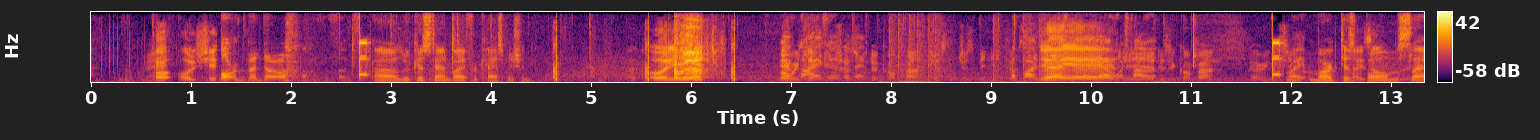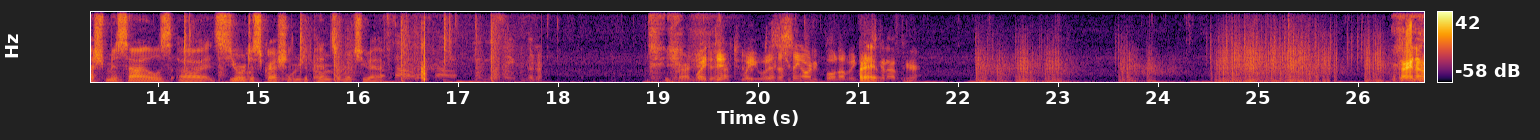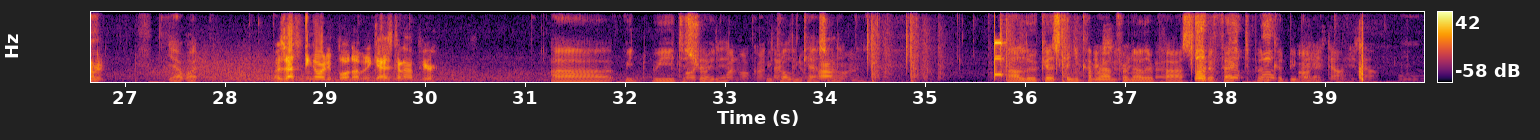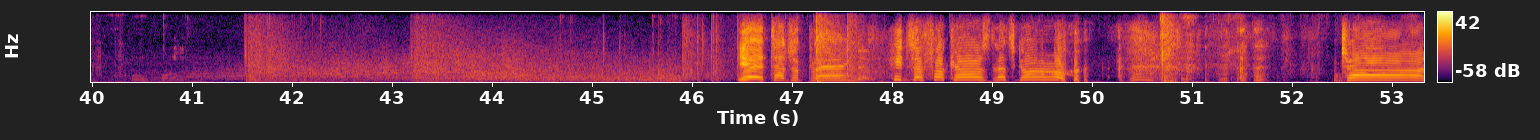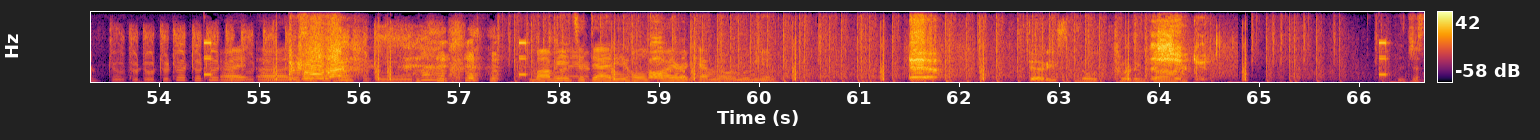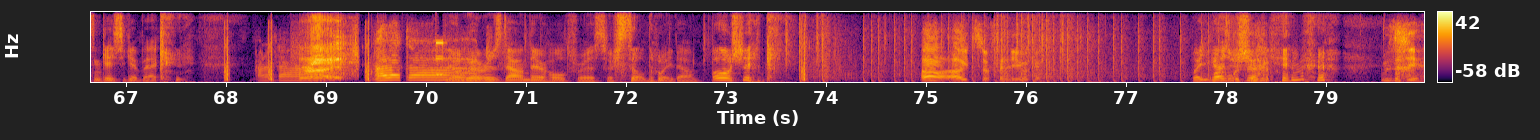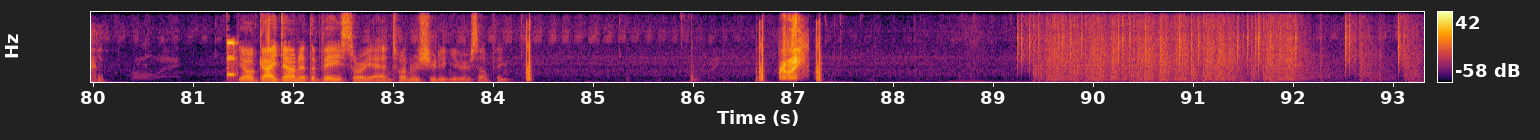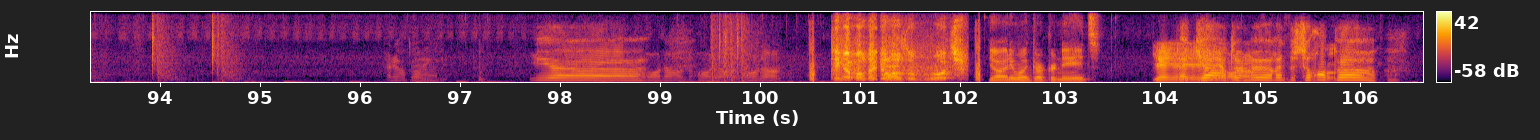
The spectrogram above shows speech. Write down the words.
Right. Oh, holy shit. On the door. Uh, Lucas, stand by for CAS mission. Holy Cover shit. Oh, Yeah, we're taking shots there. from the compound just, just beneath us. Yeah, yeah, yeah. Yeah, yeah, there's a compound. Right, marked as Eyes bombs slash missiles. Uh, it's your discretion. Depends on what you have. Apparently Wait, did, wait, was this thing already blown up when you guys Right. got up here? Dino, Yeah, what? was that thing already blown up and you guys got up here? Uh, we we Oh, destroyed there's it. We called in in the CAS on it. compound. Uh, Lucas, can you come around for another pass? Good effect, but it could be Oh, better. he's down, he's down. Ooh, ooh, boy. Yeah, touch the plane! Hit the fuckers! Let's go! Charge! Alright, uh, this Control is- Mommy to daddy, hold fire, and Kamino are moving in. Yeah, There is no turning the shit, dude. Just in case you get back. Right. Yo, whoever's down there, hold for us. We're still on the way down. Oh shit! Oh, oh, it's a friendly, okay. Wait, you guys What are was shooting him? Who's yeah. Yo, guy down at the base. Sorry, Antoine was shooting you or something. Really? Yeah! Hold on, hold on, hold on. Thing up on the hill as Overwatch. Yo, anyone got grenades? Yeah, yeah, yeah, yeah, garde meurt, elle ne se rend Oh. pas!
